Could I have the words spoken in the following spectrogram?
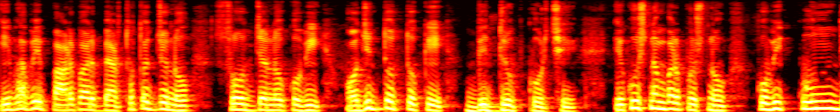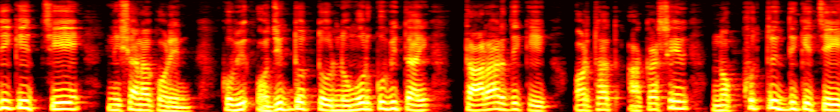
এভাবে বারবার ব্যর্থতার জন্য স্রোত যেন কবি অজিত দত্তকে বিদ্রুপ করছে। একুশ নম্বর প্রশ্ন, কবি কোন দিকে চেয়ে নিশানা করেন? কবি অজিত দত্ত নোঙর কবিতায় তারার দিকে, অর্থাৎ আকাশের নক্ষত্রের দিকে চেয়ে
